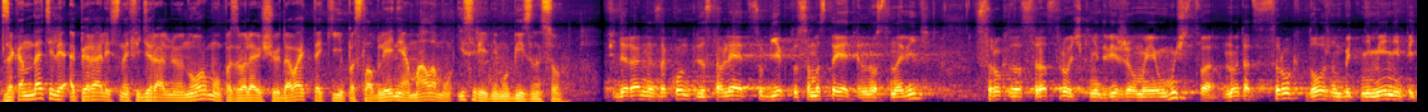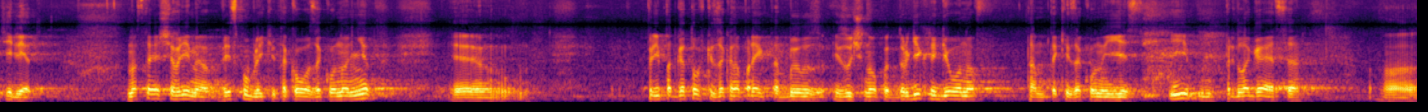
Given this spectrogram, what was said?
Законодатели опирались на федеральную норму, позволяющую давать такие послабления малому и среднему бизнесу. Федеральный закон предоставляет субъекту самостоятельно установить срок рассрочки недвижимого имущества, но этот срок должен быть не менее пяти лет. В настоящее время в республике такого закона нет. Э, при подготовке законопроекта был изучен опыт других регионов, там такие законы есть. И предлагается э,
